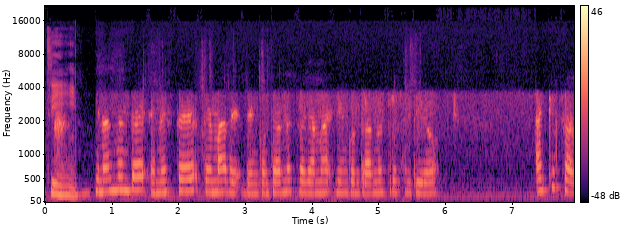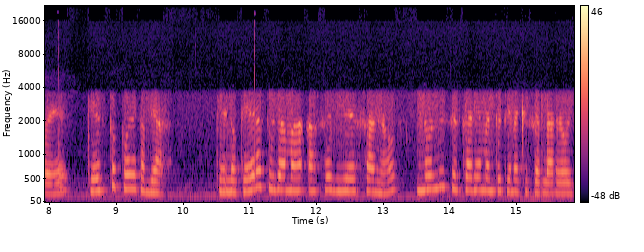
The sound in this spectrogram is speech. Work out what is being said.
Sí. Finalmente, en este tema de, de encontrar nuestra llama y encontrar nuestro sentido, hay que saber que esto puede cambiar, que lo que era tu llama hace 10 años no necesariamente tiene que ser la de hoy,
